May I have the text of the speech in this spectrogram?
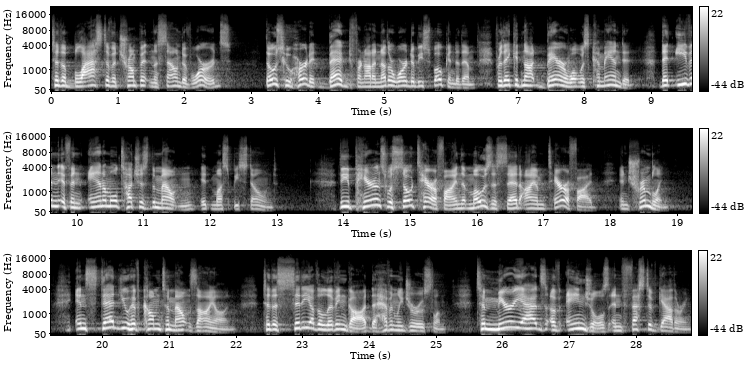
to the blast of a trumpet and the sound of words. Those who heard it begged for not another word to be spoken to them, for they could not bear what was commanded, that even if an animal touches the mountain, it must be stoned. The appearance was so terrifying that Moses said, I am terrified and trembling. Instead, you have come to Mount Zion, to the city of the living God, the heavenly Jerusalem, to myriads of angels in festive gathering,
